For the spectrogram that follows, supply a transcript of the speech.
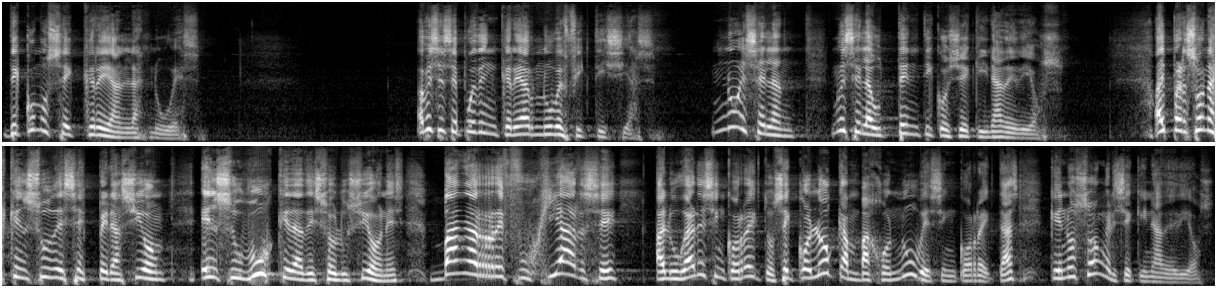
de cómo se crean las nubes. A veces se pueden crear nubes ficticias. No es el, auténtico Shekinah de Dios. Hay personas que en su desesperación, en su búsqueda de soluciones, van a refugiarse a lugares incorrectos, se colocan bajo nubes incorrectas que no son el Shekinah de Dios.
